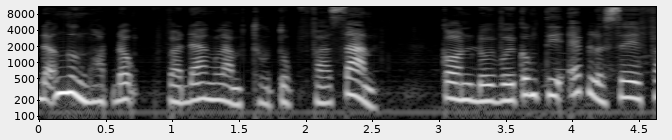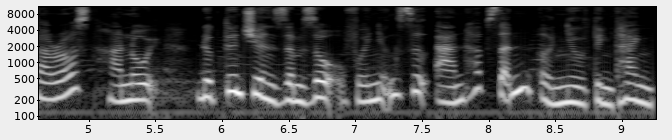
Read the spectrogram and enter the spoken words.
đã ngừng hoạt động và đang làm thủ tục phá sản. Còn đối với công ty FLC Faros Hà Nội được tuyên truyền rầm rộ với những dự án hấp dẫn ở nhiều tỉnh thành.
